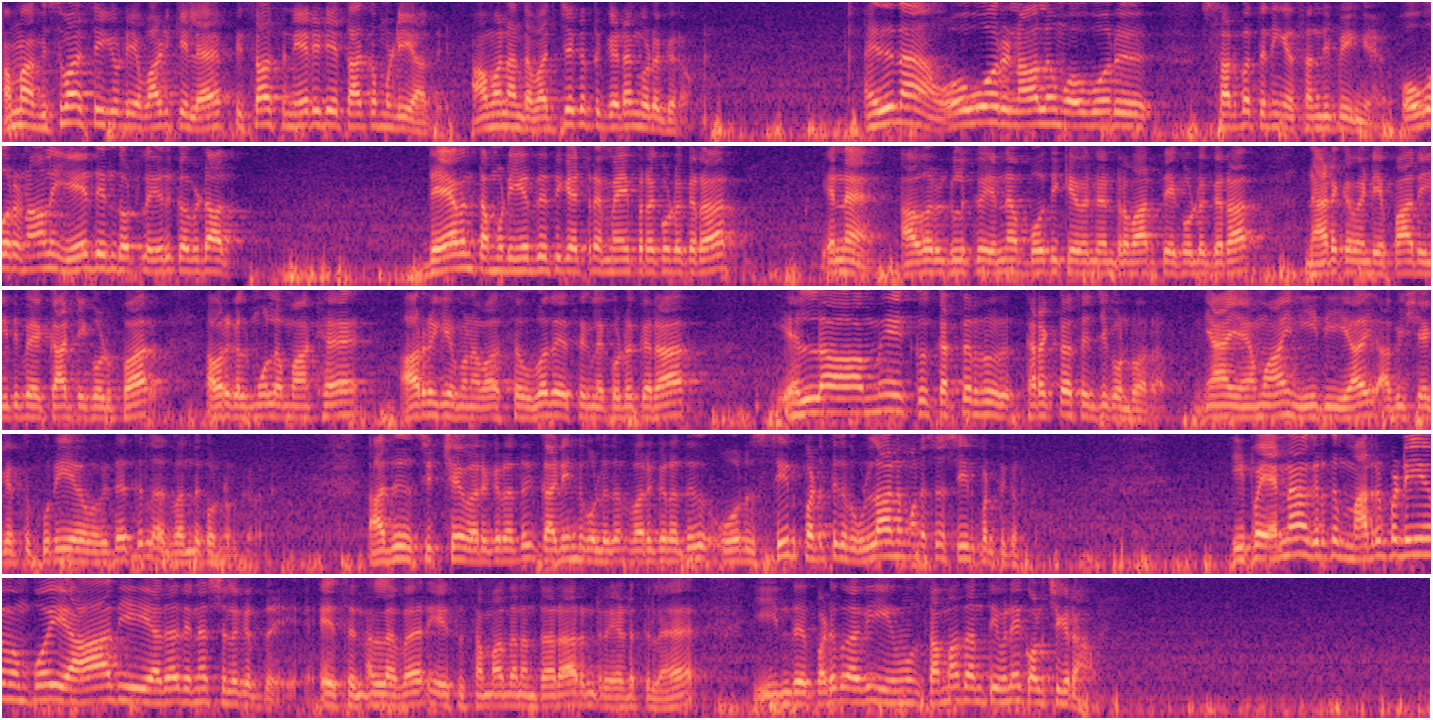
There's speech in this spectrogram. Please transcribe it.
ஆமாம் விசுவாசிகளுடைய வாழ்க்கையில் பிசாசு நேரடியாக தாக்க முடியாது. அவன் அந்த வஞ்சகத்துக்கு இடம் கொடுக்குறான். இதுதான் ஒவ்வொரு நாளும் ஒவ்வொரு சர்பத்தை நீங்கள் சந்திப்பீங்க. ஒவ்வொரு நாளும் ஏதேன் தொட்டில் இருக்க விடாது. தேவன் தம்முடைய எதிர்த்துக்கு ஏற்ற மேய்ப்பரை கொடுக்கிறார். என்ன? அவர்களுக்கு என்ன போதிக்க வேண்டும் என்ற வார்த்தையை கொடுக்கிறார். நடக்க வேண்டிய பாதை இதுவே காட்டி கொடுப்பார். அவர்கள் மூலமாக ஆரோக்கியமான வாச உபதேசங்களை கொடுக்கிறார். எல்லாமே கத்தர் கர்த்தர் கரெக்டாக செஞ்சு கொண்டு வரார் நியாயமாய் நீதியாய் அபிஷேகத்துக்குரிய விதத்தில் அது வந்து கொண்டிருக்கிறது. அது சிக்ஷை வருகிறது கடிந்து கொள்ளுதல் வருகிறது ஒரு சீர்படுத்துகிறது உள்ளான மனசை சீர்படுத்துகிறது. இப்போ என்ன ஆகுறது? மறுபடியும் போய் ஆதி அதாவது என்ன சொல்லுகிறது? ஏசு நல்லவர் ஏசு சமாதானம் தராருன்ற இடத்துல இந்த படுபாவி இவன் சமாதானத்தை இவனே குலைச்சிக்கிறான்.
